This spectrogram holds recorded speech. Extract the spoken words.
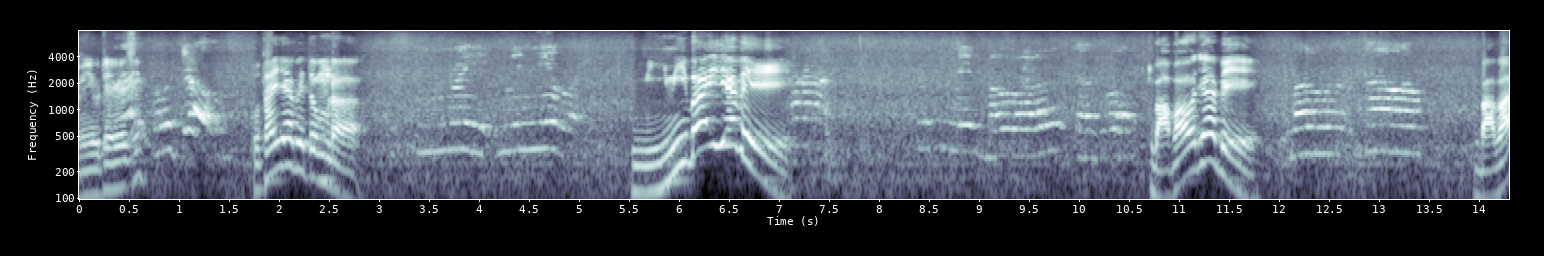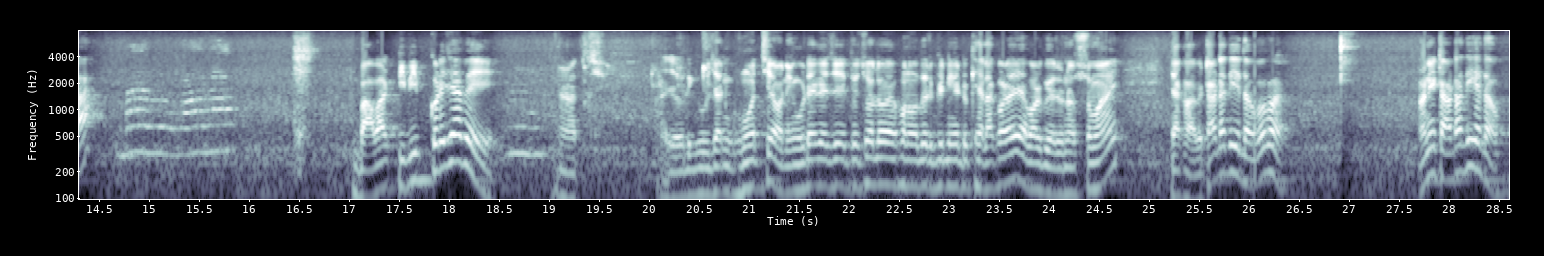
আমি উঠে গেছি। কোথায় যাবে তোমরা? মিমি বাই যাবে? বাবাও যাবে? বাবা? বাবার পিপিপ করে যাবে? আচ্ছা। আচ্ছা ওদিকে উজান ঘুমোচ্ছে, অনেক উঠে গেছে, তো চলো এখন ওদেরকে নিয়ে একটু খেলা করাই, আবার বেরোনোর সময় দেখা হবে। টাটা দিয়ে দাও, বাবা। আনি, টাটা দিয়ে দাও।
